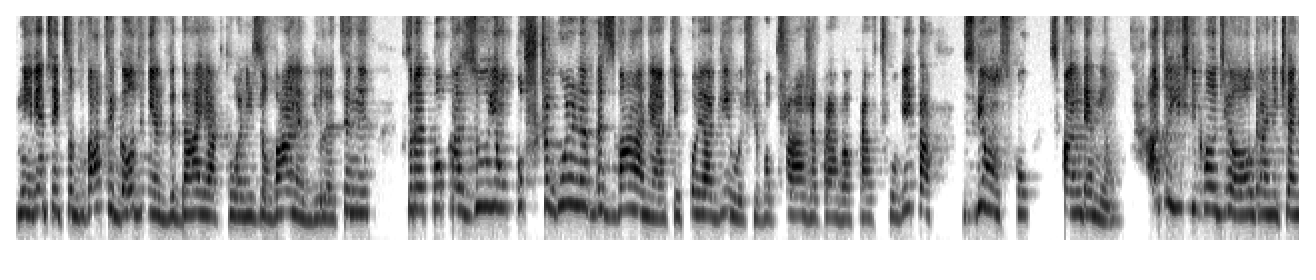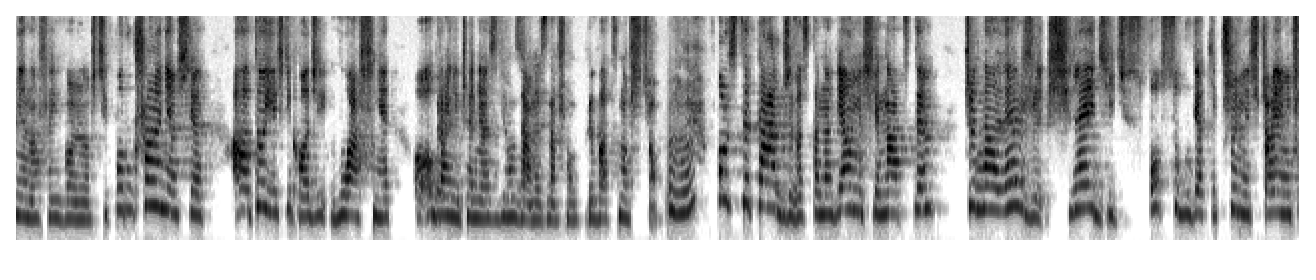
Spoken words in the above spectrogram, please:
mniej więcej co dwa tygodnie wydaje aktualizowane biuletyny, które pokazują poszczególne wyzwania, jakie pojawiły się w obszarze prawa praw człowieka w związku z pandemią. A to jeśli chodzi o ograniczenie naszej wolności poruszania się, a to jeśli chodzi właśnie o ograniczenia związane z naszą prywatnością. Mhm. W Polsce także zastanawiamy się nad tym, czy należy śledzić sposób, w jaki przemieszczają się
